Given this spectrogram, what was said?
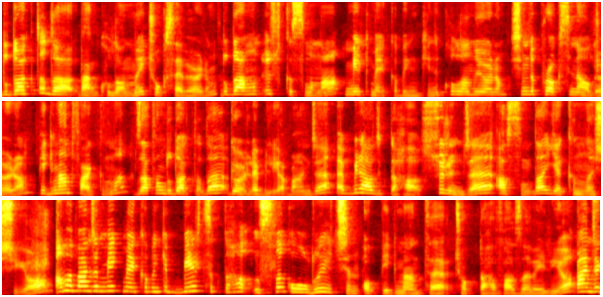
Dudakta da ben kullanmayı çok seviyorum. Dudağımın üst kısmına Milk Makeup'ınkini kullanıyorum. Şimdi Proxy'ni alıyorum. Pigment farkını zaten dudakta da görülebiliyor bence. Ve Birazcık daha sürünce aslında yakınlaşıyor. Ama bence Milk Makeup'ınki bir tık daha ıslak olduğu için o pigmente çok daha fazla veriyor. Bence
